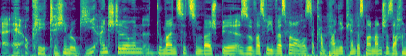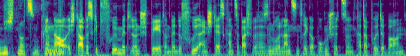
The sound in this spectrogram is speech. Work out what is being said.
Äh, äh, okay, Technologieeinstellungen. Du meinst jetzt zum Beispiel sowas wie, was man auch aus der Kampagne kennt, dass man manche Sachen nicht nutzen kann. Genau, ne? ich glaube, es gibt früh, mittel und spät. Und wenn du früh einstellst, kannst du beispielsweise nur Lanzenträger, Bogenschützen und Katapulte bauen.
